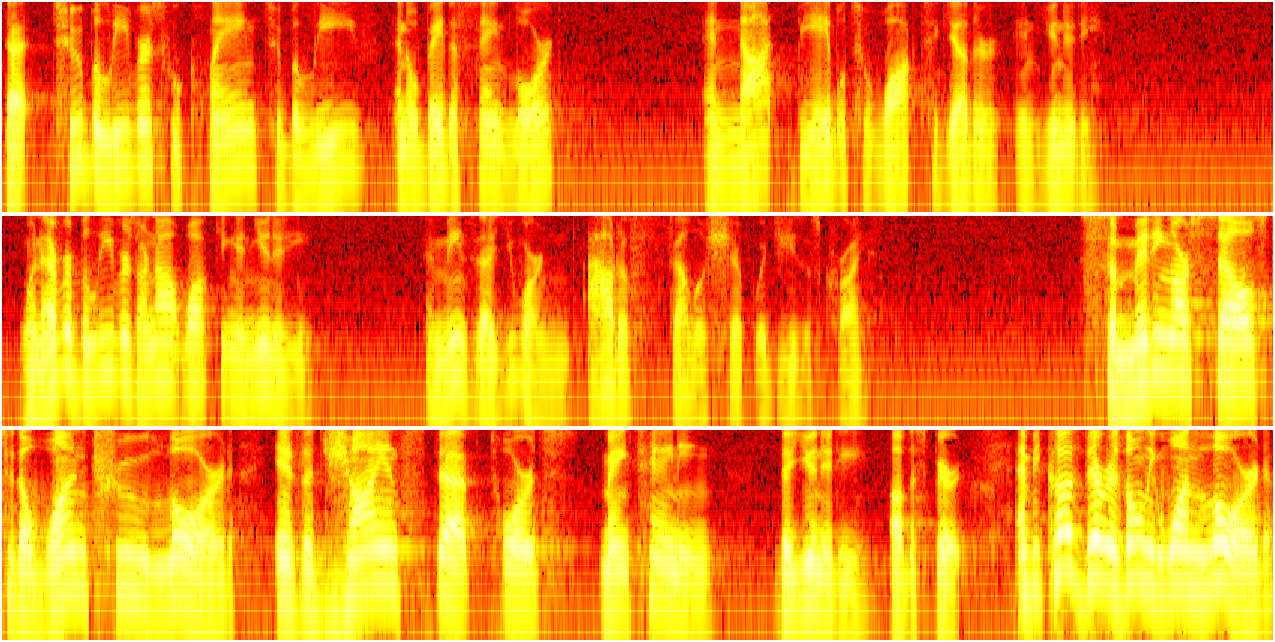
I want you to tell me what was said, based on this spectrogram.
that two believers who claim to believe and obey the same Lord and not be able to walk together in unity. Whenever believers are not walking in unity, it means that you are out of fellowship with Jesus Christ. Submitting ourselves to the one true Lord is a giant step towards maintaining the unity of the Spirit. And because there is only one Lord,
